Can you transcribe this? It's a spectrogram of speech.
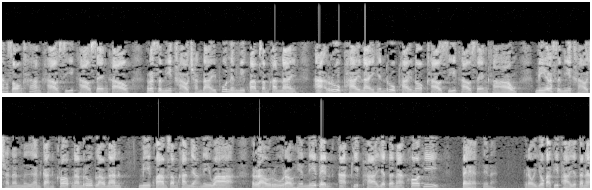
ทั้งสองข้างขาว สีขาว แสงขาว รัศมีขาวฉันใด ผู้หนึ่งมีความสำคัญใน อรูปภายในเห็นรูปภายนอกขาวสีขาวแสงขาว มีรัศมีขาวฉะนั้นเหมือนกันครอบงำรูปเหล่านั้น มีความสำคัญอย่างนี้ว่า เรารู้เราเห็นนี้เป็นอภิพายตนะข้อที่แปดเนี่ยนะเรายกอภิพายตนะ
